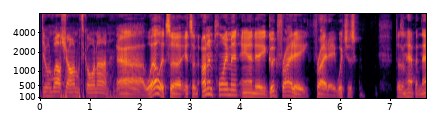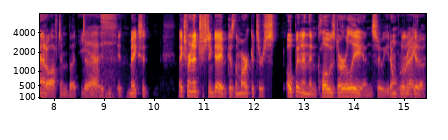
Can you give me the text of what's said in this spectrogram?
Doing well, Shawn. What's going on? Uh, well, it's a it's an unemployment and a Good Friday Friday, which is doesn't happen that often, but yes. uh, it, it, makes it makes for an interesting day because the markets are open and then closed early, and so you don't really right. get a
